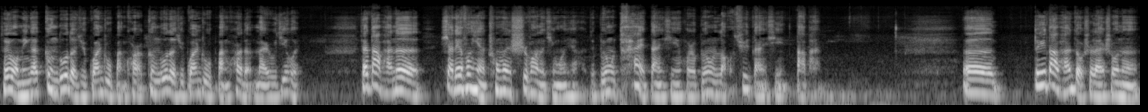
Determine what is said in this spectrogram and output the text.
所以，我们应该更多的去关注板块，更多的去关注板块的买入机会。在大盘的下跌风险充分释放的情况下，就不用太担心，或者不用老去担心大盘。呃。对于大盘走势来说呢，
